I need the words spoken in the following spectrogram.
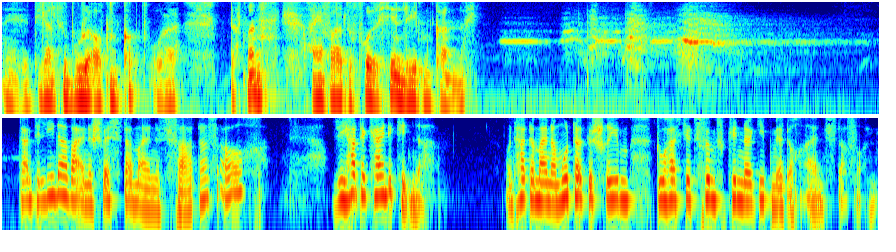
äh, die ganze Bude auf den Kopf oder dass man einfach so vor sich hin leben kann. Tante Lina war eine Schwester meines Vaters auch. Sie hatte keine Kinder und hatte meiner Mutter geschrieben, du hast jetzt fünf Kinder, gib mir doch eins davon.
